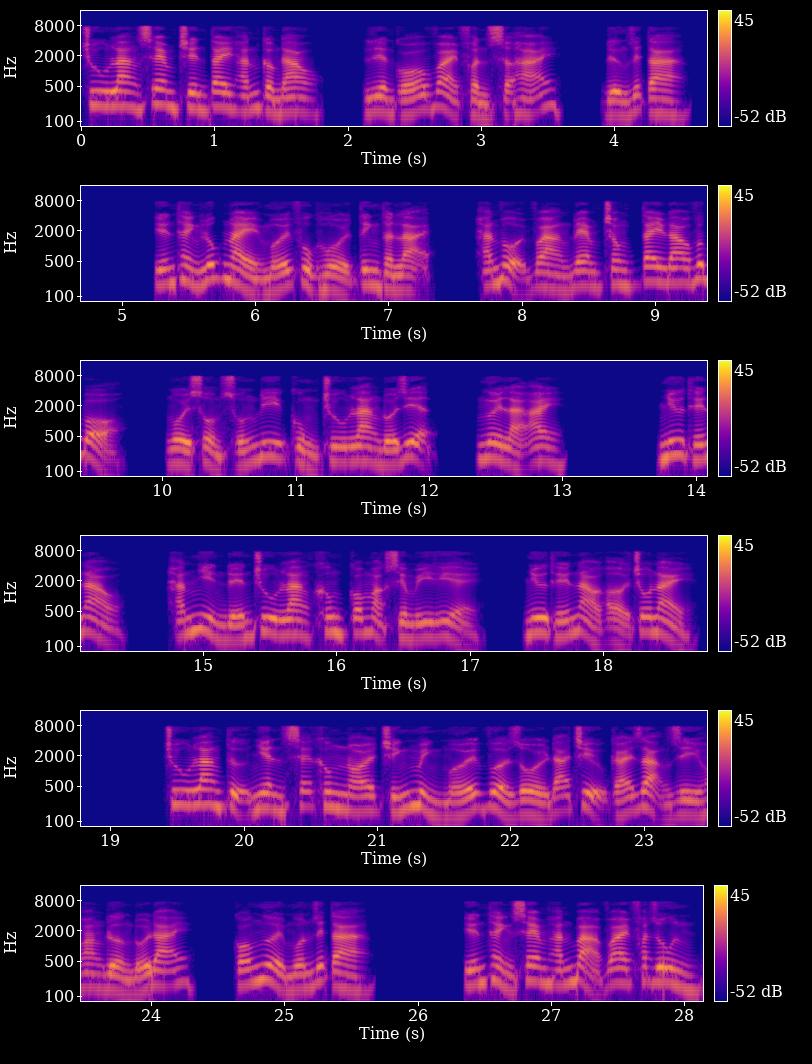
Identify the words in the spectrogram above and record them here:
Chu lang xem trên tay hắn cầm đao, liền có vài phần sợ hãi, đừng giết ta. Yến Thành lúc này mới phục hồi tinh thần lại, hắn vội vàng đem trong tay đao vứt bỏ, ngồi xổm xuống đi cùng Chu lang đối diện, ngươi là ai? Như thế nào, hắn nhìn đến Chu lang không có mặc xiêm y hề, như thế nào ở chỗ này? Chu lang tự nhiên sẽ không nói chính mình mới vừa rồi đã chịu cái dạng gì hoang đường đối đãi, có người muốn giết ta. Yến Thành xem hắn bả vai phát run,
